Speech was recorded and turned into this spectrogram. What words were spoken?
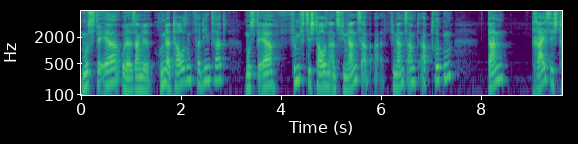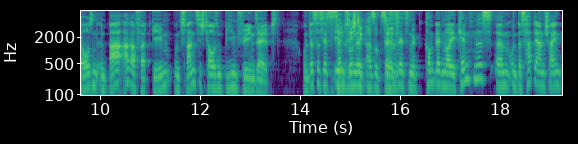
musste er, oder sagen wir 100.000 verdient hat, musste er 50.000 ans Finanzamt, Finanzamt abdrücken, dann 30.000 in Bar Arafat geben und 20.000 blieben für ihn selbst. Und das ist jetzt ist eben halt so eine, asozial. das ist jetzt eine komplett neue Kenntnis ähm, und das hat er anscheinend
